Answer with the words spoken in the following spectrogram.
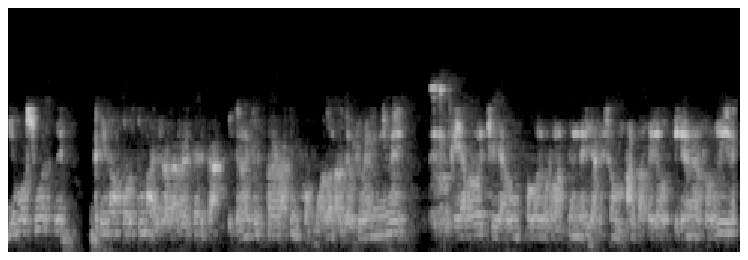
Yo, por suerte, he tenido la fortuna de tratar de cerca y tener esta relación con jugadoras de primer nivel, que ya aprovecho y hago un poco de formación de ellas, que son Marta y Irene Rodríguez,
